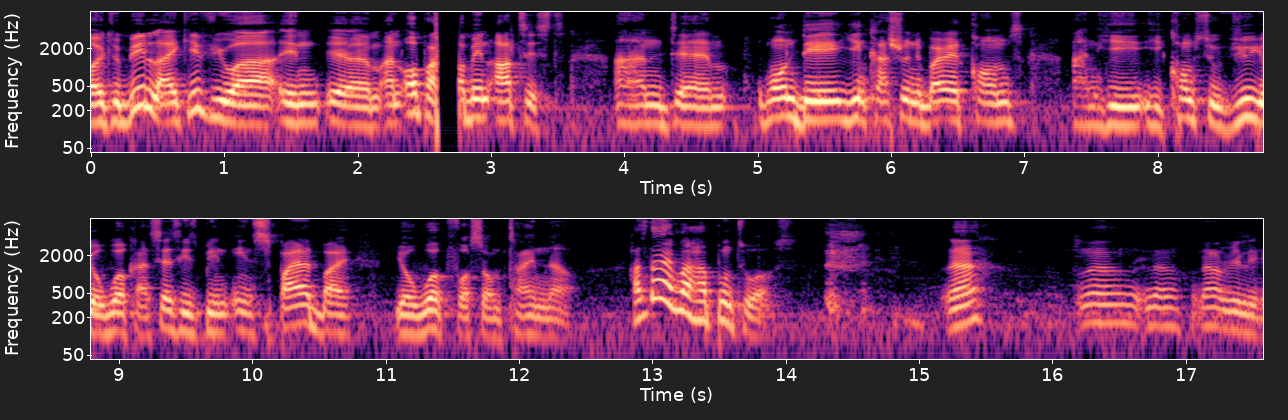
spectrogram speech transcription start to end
Or it would be like if you are in, um, an up and coming artist and um, one day Yinka Shonibare comes and he, he comes to view your work and says he's been inspired by your work for some time now. Has that ever happened to us? yeah? No, no, not really.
